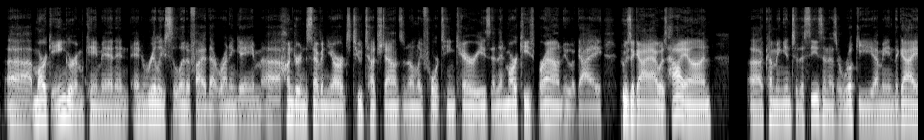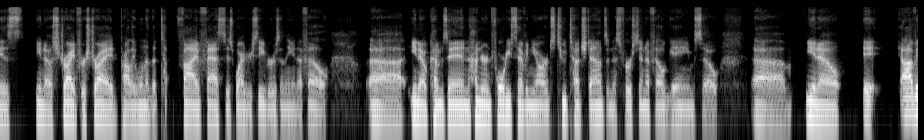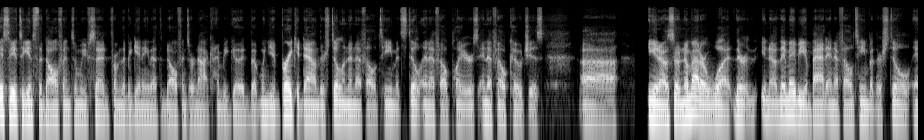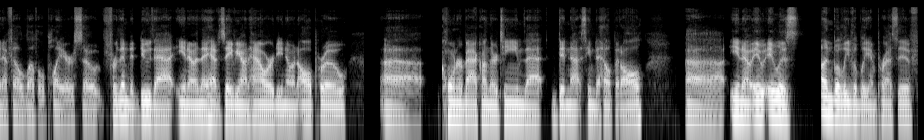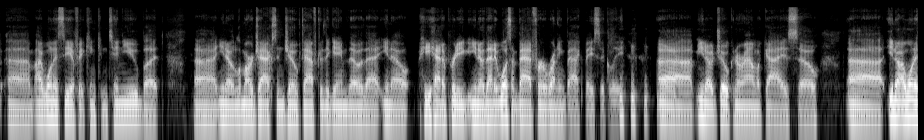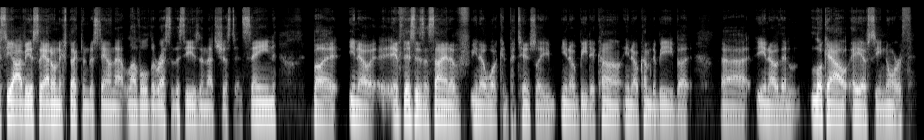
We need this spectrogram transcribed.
Uh, Mark Ingram came in and, and really solidified that running game. Uh, 107 yards, two touchdowns, and only 14 carries. And then Marquise Brown, who a guy who's a guy I was high on uh, coming into the season as a rookie. I mean, the guy is you know stride for stride probably one of the top five fastest wide receivers in the NFL. Uh, you know, comes in 147 yards, two touchdowns in his first NFL game. So, um, you know, it obviously it's against the Dolphins, and we've said from the beginning that the Dolphins are not going to be good. But when you break it down, they're still an NFL team. It's still NFL players, NFL coaches. Uh, you know, so no matter what, they're you know they may be a bad NFL team, but they're still NFL level players. So for them to do that, you know, and they have Xavier Howard, you know, an All Pro uh, cornerback on their team that did not seem to help at all. Uh, you know, it it was unbelievably impressive. Um, I want to see if it can continue, but uh, you know, Lamar Jackson joked after the game though that you know he had a pretty you know that it wasn't bad for a running back basically. uh, you know, joking around with guys. So uh, you know, I want to see. Obviously, I don't expect him to stay on that level the rest of the season. That's just insane. But you know, if this is a sign of you know what could potentially you know be to come, you know, come to be, but uh, you know, then look out AFC North.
